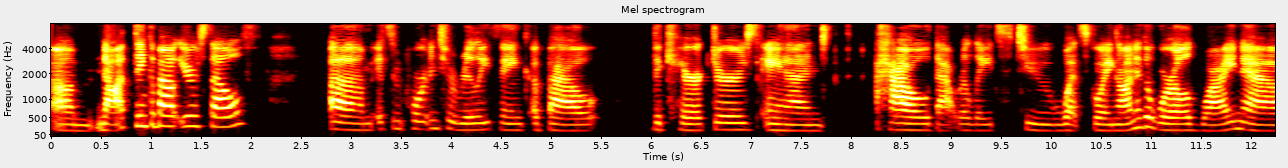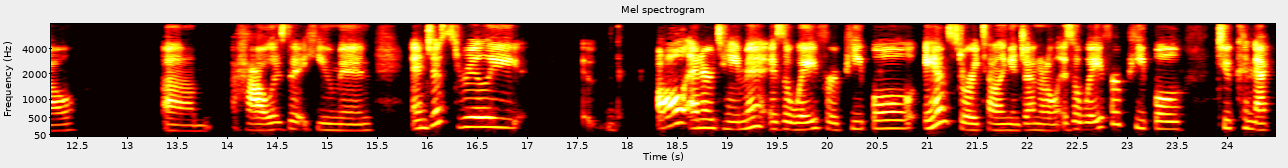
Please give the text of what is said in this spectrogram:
um, not think about yourself. Um, it's important to really think about the characters and how that relates to what's going on in the world. Why now? Um, how is it human? And just really all entertainment is a way for people and storytelling in general is a way for people to connect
